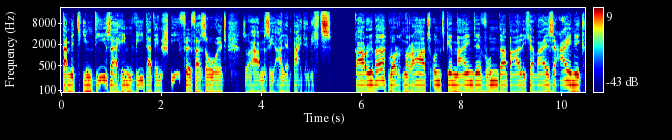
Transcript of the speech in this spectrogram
damit ihm dieser hinwieder den Stiefel versohlt, so haben sie alle beide nichts. Darüber wurden Rat und Gemeinde wunderbarlicherweise einig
